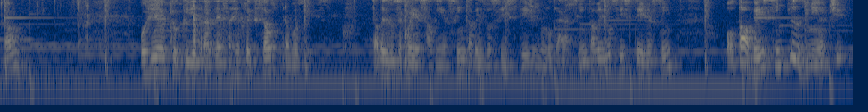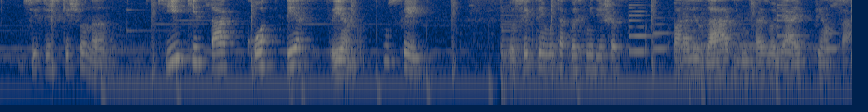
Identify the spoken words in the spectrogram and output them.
Então, hoje é o que eu queria trazer essa reflexão para vocês. Talvez você conheça alguém assim, talvez você esteja em um lugar assim, talvez você esteja assim, ou talvez simplesmente você esteja se questionando: o que que tá acontecendo? Não sei. Eu sei que tem muita coisa que me deixa paralisado, me faz olhar e pensar.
